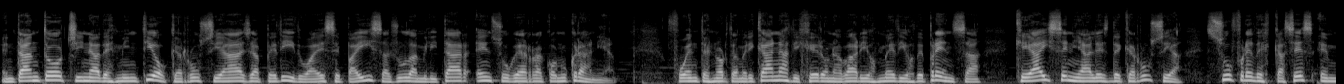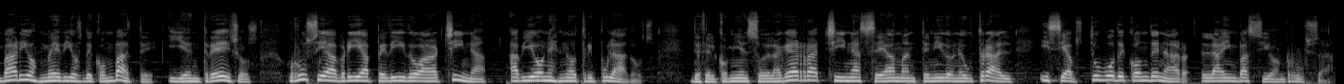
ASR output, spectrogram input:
En tanto, China desmintió que Rusia haya pedido a ese país ayuda militar en su guerra con Ucrania. Fuentes norteamericanas dijeron a varios medios de prensa que hay señales de que Rusia sufre de escasez en varios medios de combate y entre ellos Rusia habría pedido a China aviones no tripulados. Desde el comienzo de la guerra, China se ha mantenido neutral y se abstuvo de condenar la invasión rusa.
